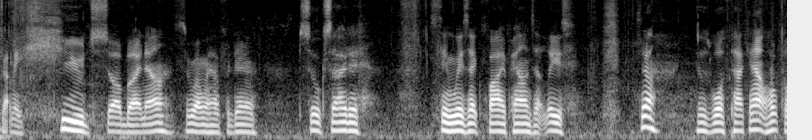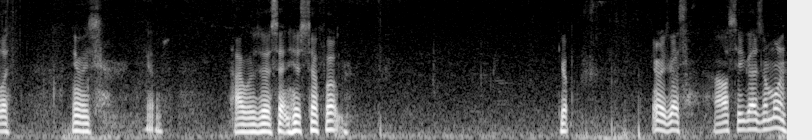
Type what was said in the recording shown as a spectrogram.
Got me a huge sub right now. This is what I'm gonna have for dinner. I'm so excited. This thing weighs like five pounds at least. So it was worth packing out, hopefully. Anyways, yeah, I was uh, setting his stuff up. Yep. Anyways, guys, I'll see you guys in the morning.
